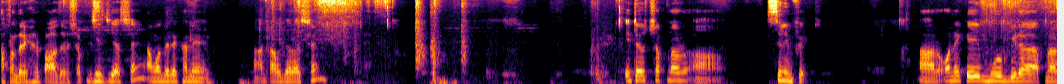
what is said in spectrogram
আপনাদের এখানে পাওয়া যাবে সব জি জি আছে। আমাদের এখানে ট্রাউজার আছে। এটা হচ্ছে আপনার সিলিং ফিট আর অনেকেই মুরব্বীরা আপনার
